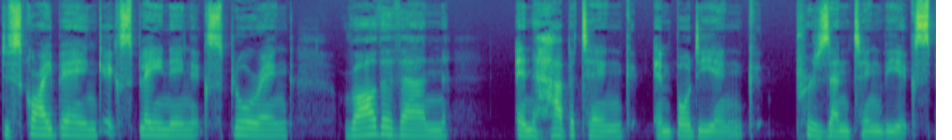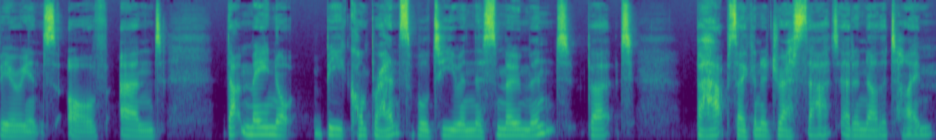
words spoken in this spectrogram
describing, explaining, exploring, rather than inhabiting, embodying, presenting the experience of. And that may not be comprehensible to you in this moment, but perhaps I can address that at another time.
